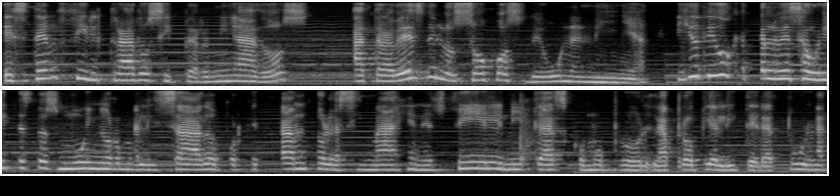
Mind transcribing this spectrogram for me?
estén filtrados y permeados a través de los ojos de una niña. Y yo digo que tal vez ahorita esto es muy normalizado porque tanto las imágenes fílmicas como la propia literatura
